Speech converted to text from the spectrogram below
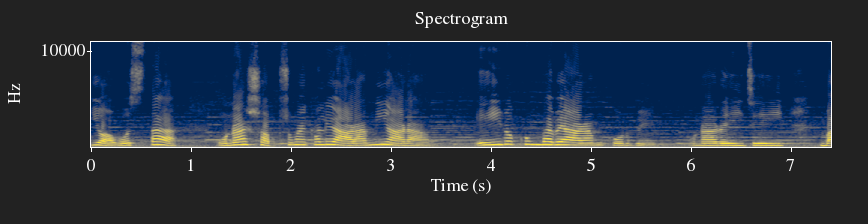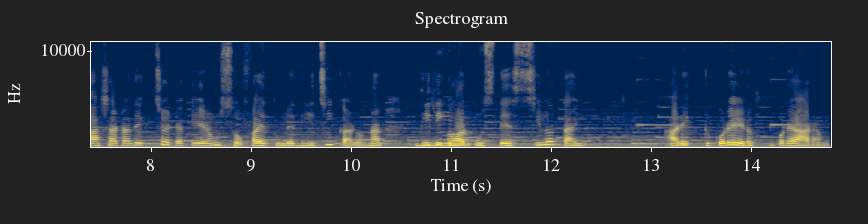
কি অবস্থা? ওনার সবসময় খালি আরামই আরাম। এই রকমভাবে আরাম করবেন ওনার এই যে এই বাসাটা দেখছ, এটাকে এরকম সোফায় তুলে দিয়েছি, কারণ না, দিদি ঘর পুষতে এসেছিল, তাই আর একটু করে এরকম করে আরাম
